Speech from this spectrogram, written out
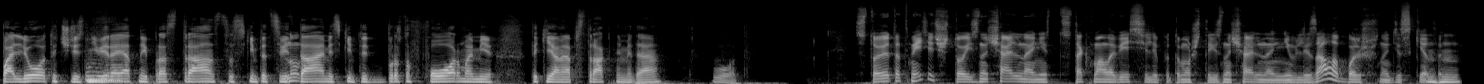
полеты через невероятные mm-hmm. пространства с какими-то ну, цветами, ну, с какими-то просто формами такими абстрактными, да, вот. Стоит отметить, что изначально они так мало весили, потому что изначально не влезало больше на дискеты. Mm-hmm.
